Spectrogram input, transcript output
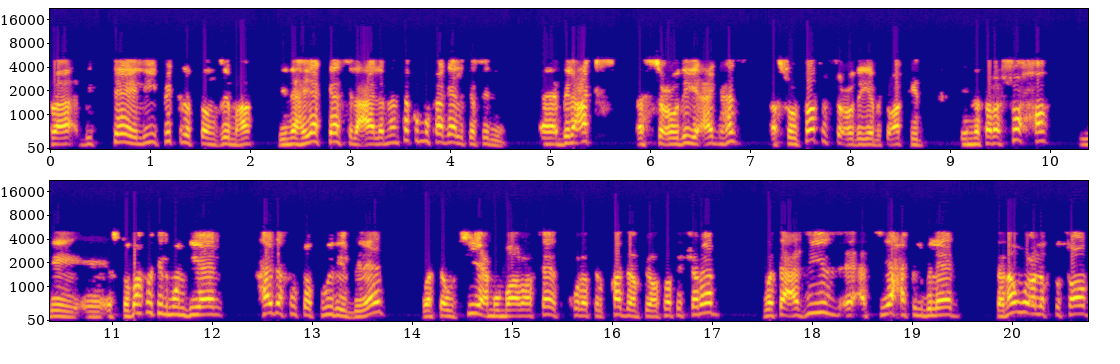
فبالتالي فكرة تنظيمها لنهايات كأس العالم لم تكن مفاجأة للكثيرين آه، بالعكس السعودية أجهز السلطات السعودية بتؤكد إن ترشحها لاستضافة المونديال هدفه تطوير البلاد وتوسيع ممارسات كرة القدم في أوساط الشباب وتعزيز السياحة في البلاد تنوع الاقتصاد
